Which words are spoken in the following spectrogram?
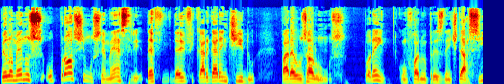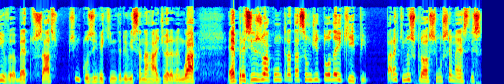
pelo menos o próximo semestre deve, deve ficar garantido para os alunos. Porém, conforme o presidente da CIVA, Beto Sasso, inclusive aqui em entrevista na Rádio Araranguá, é preciso a contratação de toda a equipe para que nos próximos semestres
